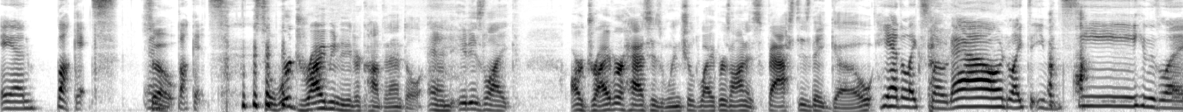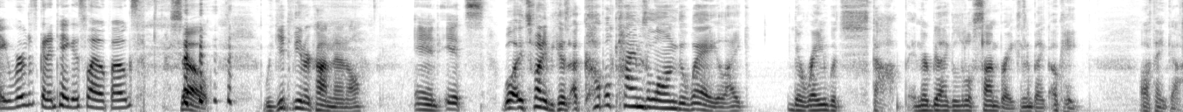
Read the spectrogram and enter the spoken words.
and buckets. And So- buckets. So we're driving to the Intercontinental, and it is like our driver has his windshield wipers on as fast as they go. he had to like slow down, like to even see. He was like, We're just gonna take it slow, folks. So we get to the Intercontinental, and it's well, it's funny because a couple times along the way, like the rain would stop, and there'd be like little sun breaks, and I'd be like, okay, oh thank God.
